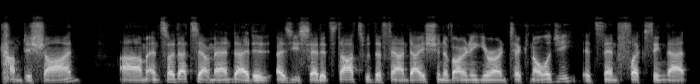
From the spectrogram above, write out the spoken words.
come to shine. Um, and so that's our mandate. As you said, it starts with the foundation of owning your own technology. It's then flexing that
